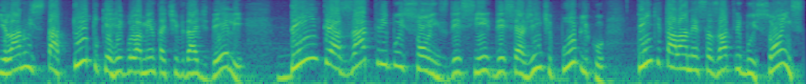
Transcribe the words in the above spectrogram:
e lá no estatuto que regulamenta a atividade dele, dentre as atribuições desse, desse agente público, tem que estar lá nessas atribuições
